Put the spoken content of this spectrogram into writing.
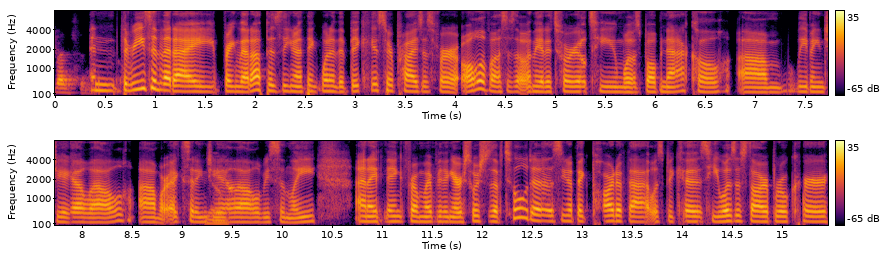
mentioned. And the reason that I bring that up is, you know, I think one of the biggest surprises for all of us is that on the editorial team was Bob Knakal um, leaving JLL um, or exiting Yeah. JLL recently. And I think from everything our sources have told us, you know, a big part of that was because he was a star broker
